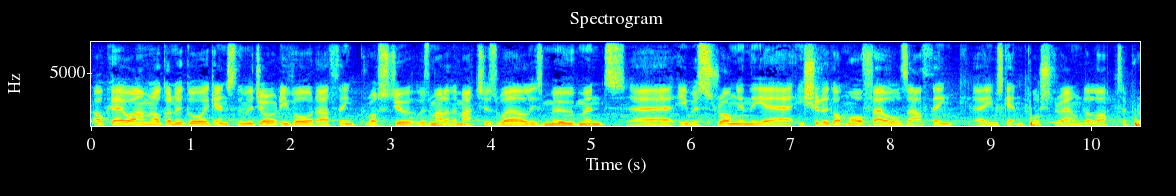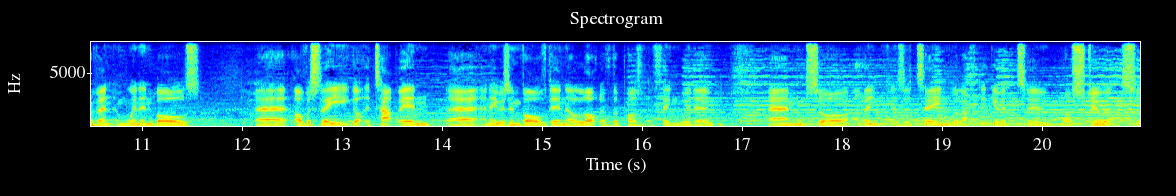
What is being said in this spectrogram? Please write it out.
Okay, well, I'm not going to go against the majority vote. I think Ross Stewart was man of the match as well. His movement, uh, he was strong in the air. He should have got more fouls, I think. Uh, he was getting pushed around a lot to prevent him winning balls. Uh, obviously, he got the tap in uh, and he was involved in a lot of the positive thing we do. Um, so I think as a team, we'll have to give it to Ross Stewart. So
